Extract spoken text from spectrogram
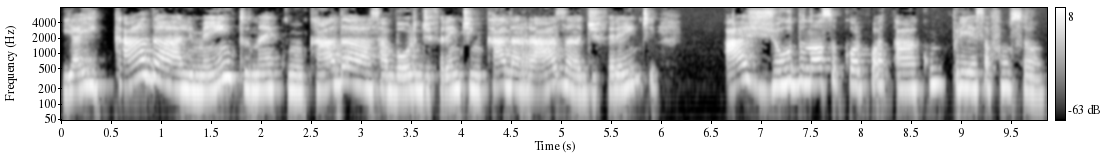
E aí cada alimento, né, com cada sabor diferente, em cada rasa diferente, ajuda o nosso corpo a, a cumprir essa função.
